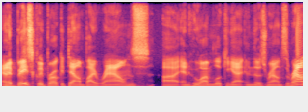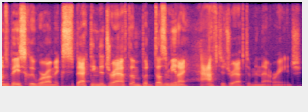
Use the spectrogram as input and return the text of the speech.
And i basically broke it down by rounds uh, and who i'm looking at in those rounds. The rounds basically where i'm expecting to draft them but it doesn't mean i have to draft them in that range.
